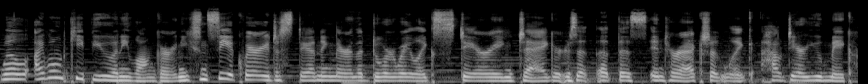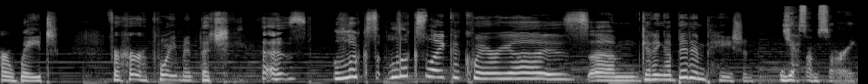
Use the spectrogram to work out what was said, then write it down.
well, I won't keep you any longer. And you can see Aquaria just standing there in the doorway, like staring daggers at, at this interaction. Like, how dare you make her wait for her appointment that she has? Looks looks like Aquaria is um, getting a bit impatient. Yes, I'm sorry.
